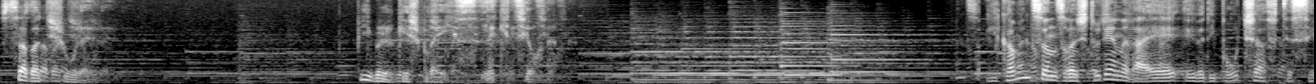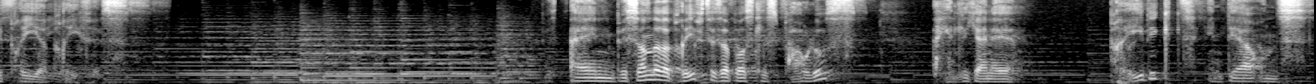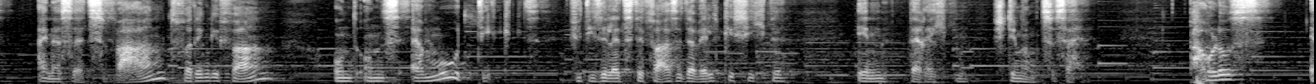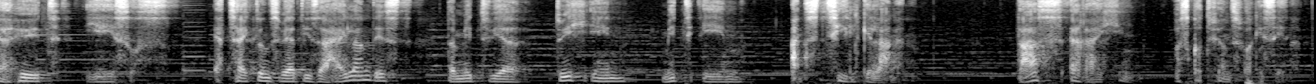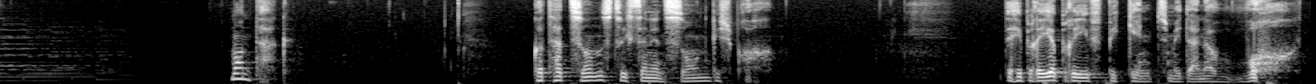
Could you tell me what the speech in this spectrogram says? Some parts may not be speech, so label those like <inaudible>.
Sabbatschule. Bibelgesprächslektionen. Willkommen zu unserer Studienreihe über die Botschaft des Hebräerbriefes. Ein besonderer Brief des Apostels Paulus, eigentlich eine Predigt, in der er uns einerseits warnt vor den Gefahren, und uns ermutigt, für diese letzte Phase der Weltgeschichte in der rechten Stimmung zu sein. Paulus erhöht Jesus. Er zeigt uns, wer dieser Heiland ist, damit wir durch ihn, mit ihm ans Ziel gelangen. Das erreichen, was Gott für uns vorgesehen hat. Montag. Gott hat zu uns durch seinen Sohn gesprochen. Der Hebräerbrief beginnt mit einer Wucht.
